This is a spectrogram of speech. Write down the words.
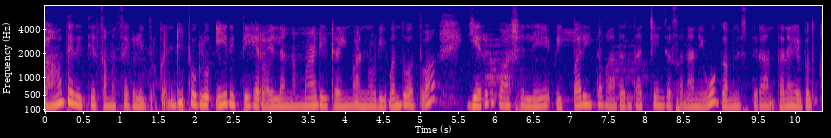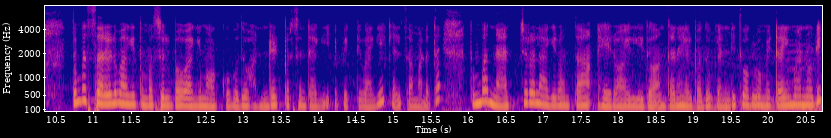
ಯಾವುದೇ ರೀತಿಯ ಸಮಸ್ಯೆಗಳಿದ್ದರೂ ಖಂಡಿತವಾಗ್ಲೂ ಈ ರೀತಿ ಹೇರ್ ಆಯಿಲನ್ನು ಮಾಡಿ ಟ್ರೈ ಮಾಡಿ ನೋಡಿ, ಒಂದು ಅಥವಾ ಎರಡು ವಾಶಲ್ಲೇ ವಿಪರೀತವಾದಂಥ ಚೇಂಜಸನ್ನು ನೀವು ಗಮನಿಸ್ತೀರಾ ಅಂತಲೇ ಹೇಳ್ಬೋದು. ತುಂಬ ಸರಳವಾಗಿ, ತುಂಬ ಸುಲಭವಾಗಿ ಮಾಡ್ಕೋಬೋದು ಹಂಡ್ರೆಡ್ ಪರ್ಸೆಂಟಾಗಿ ಎಫೆಕ್ಟಿವ್ ಆಗಿ ಕೆಲಸ ಮಾಡುತ್ತೆ. ತುಂಬ ನ್ಯಾಚುರಲ್ ಆಗಿರುವಂಥ ಹೇರ್ ಆಯಿಲ್ ಇದು ಅಂತಲೇ ಹೇಳ್ಬೋದು. ಖಂಡಿತವಾಗ್ಲೂ ಒಮ್ಮೆ ಟ್ರೈ ಮಾಡಿ ನೋಡಿ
